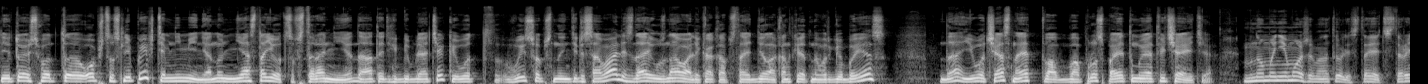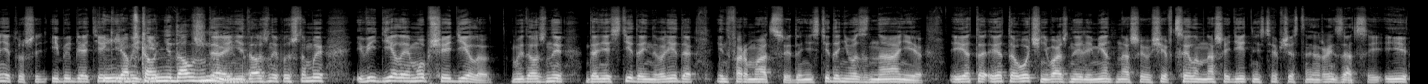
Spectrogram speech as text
И то есть вот э, общество слепых, тем не менее, оно не остается в стороне, да, от этих библиотек, и вот вы, собственно, интересовались, да, и узнавали, как обстоят дела конкретно в РГБС, да, и вот сейчас на этот вопрос поэтому и отвечаете. Но мы не можем, Анатолий, стоять в стороне, потому что и библиотеки... И я бы сказал, не должны. Да, и не должны, потому что мы ведь делаем общее дело. Мы должны донести до инвалида информацию, донести до него знания. И это, это очень важный элемент нашей вообще в целом нашей деятельности общественной организации. И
